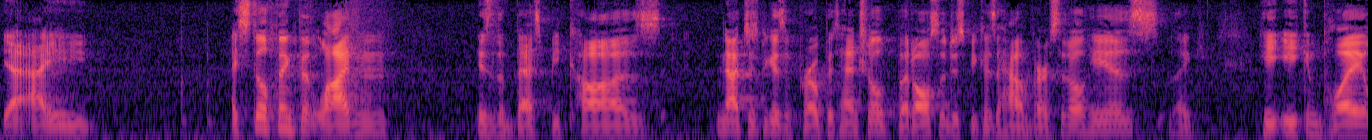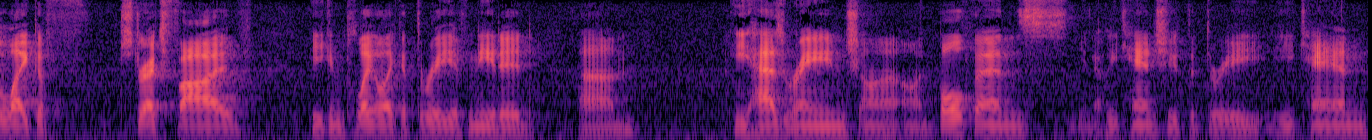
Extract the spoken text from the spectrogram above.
yeah, I I still think that Lydon is the best because not just because of pro potential, but also just because of how versatile he is. Like he, he can play like a stretch five, he can play like a three if needed. Um, he has range on, on both ends. You know, he can shoot the three. He can.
